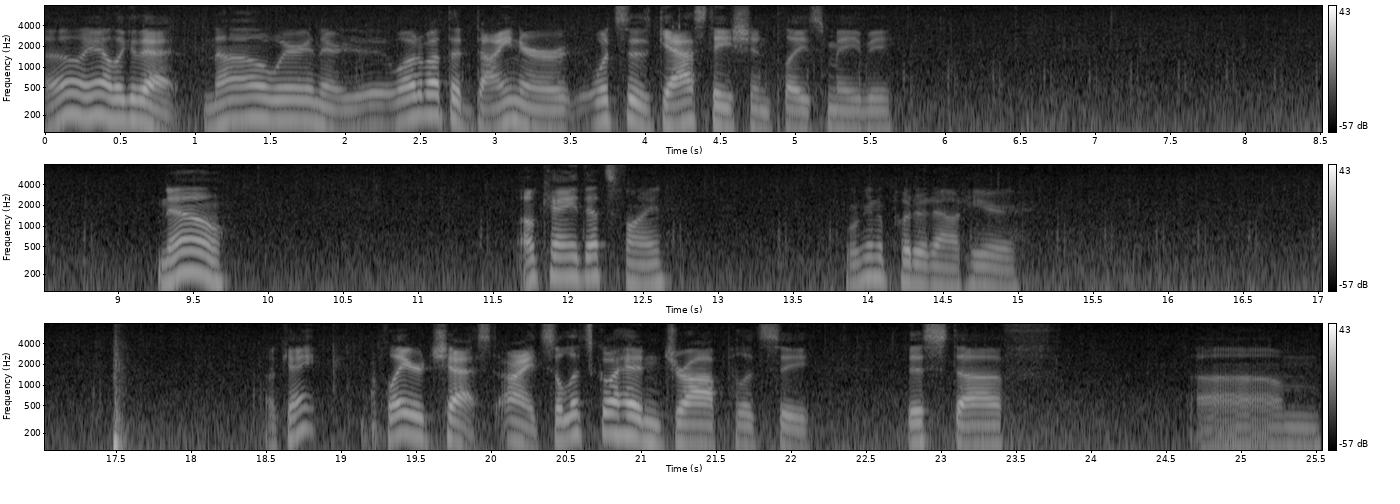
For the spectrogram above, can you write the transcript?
Oh, yeah, look at that. Nowhere in there. Uh, What about the diner? What's the gas station place, maybe? No. Okay, that's fine. We're to put it out here. Okay. Player chest. All right, so let's go ahead and drop, let's see, this stuff. Um,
